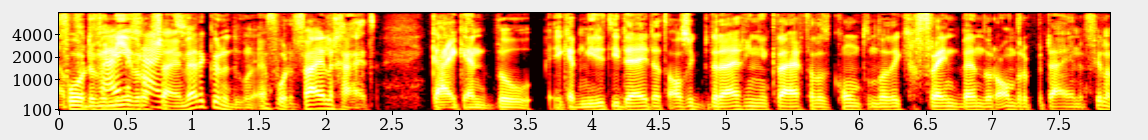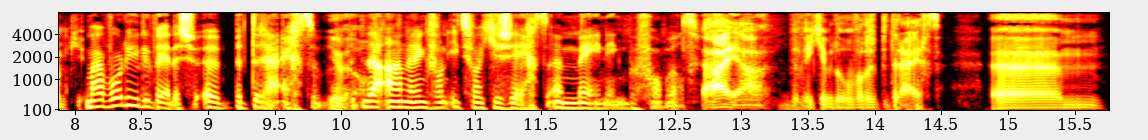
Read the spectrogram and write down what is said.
voor de, de manier waarop zij hun werk kunnen doen. En voor de veiligheid. Kijk, en bedoel, ik heb niet het idee dat als ik bedreigingen krijg... dat het komt omdat ik geframed ben door andere partijen in een filmpje. Maar worden jullie wel eens uh, bedreigd? Jawel. Naar aanleiding van iets wat je zegt, een mening bijvoorbeeld? Ja, ja, weet je, bedoel, wat is bedreigd? Um,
